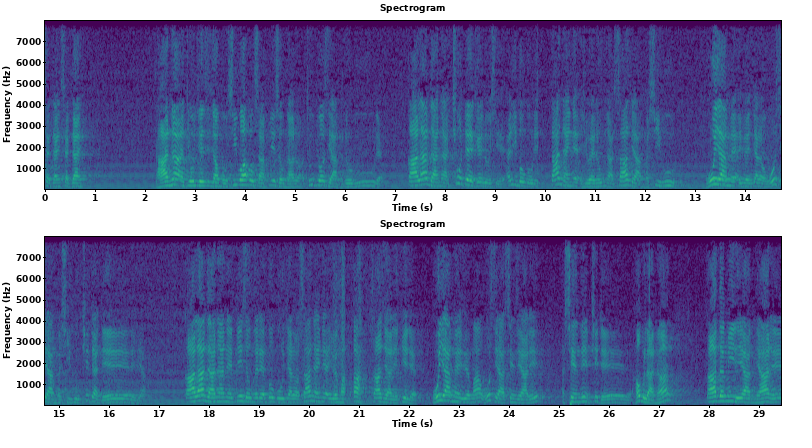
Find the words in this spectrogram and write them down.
ဆက်တိုင်းဆက်တိုင်းဒါနအကျိုးကျေးဇူးကြောင့်မို့စီးပွားဥစ္စာပြည့်စုံတာတော့အထူးပြောစရာမလိုဘူးတဲ့ကာလဒါနချွတ်တဲ့ခဲ့လို့ရှိရင်အဲ့ဒီပုဂ္ဂိုလ်တွေတားနိုင်တဲ့အရွယ်တုန်းကစားစရာမရှိဘူးဝိုးရမယ့်အရွယ်ကြတော့ဝိုးစရာမရှိဘူးဖြစ်တတ်တယ်တဲ့ဗျာ ကာလဒါနနဲ့ပြည့်စုံခဲ့တဲ့ပုဂ္ဂိုလ်ကြတော့စားနိုင်တဲ့အရွယ်မှာစားစားစရာတွေပြည့်တယ်ဝိရမယ့်အရွယ်မှာဝတ်စရာဆင်စရာတွေအရှင်သင့်ဖြစ်တယ်တဲ့ဟုတ်ပြီလားနော်သားသမီးတွေကများတယ်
